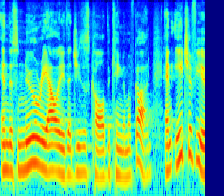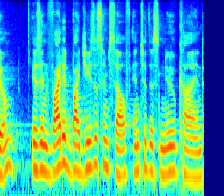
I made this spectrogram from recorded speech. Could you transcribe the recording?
in this new reality that Jesus called the kingdom of God. And each of you is invited by Jesus himself into this new kind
